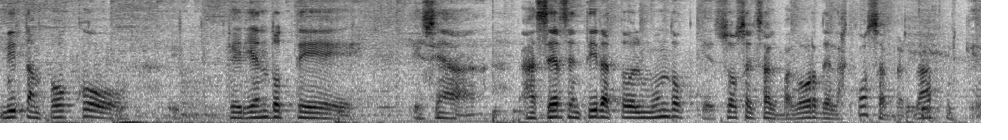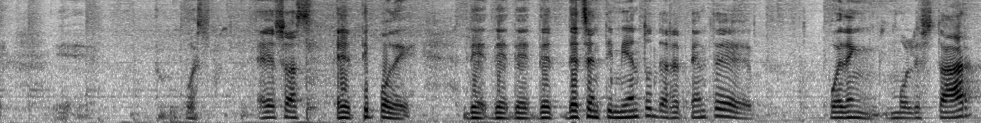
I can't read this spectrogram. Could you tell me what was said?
ni tampoco eh, queriéndote sea, hacer sentir a todo el mundo que sos el salvador de las cosas, ¿verdad? Porque, eh, pues, esos eh, tipo de, de, sentimientos de repente pueden molestar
